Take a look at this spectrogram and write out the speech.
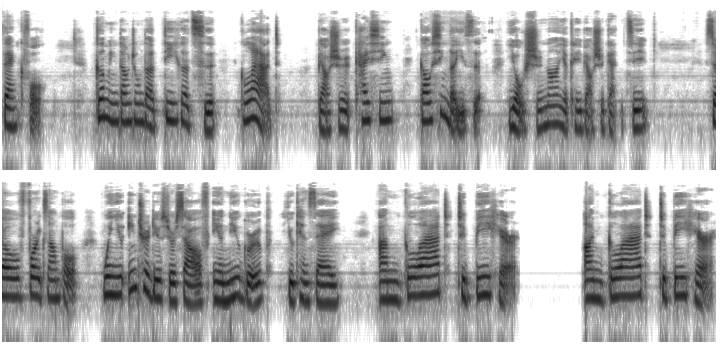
thankful. 歌名当中的第一个词 glad 表示开心、高兴的意思，有时呢也可以表示感激。So, for example, when you introduce yourself in a new group, you can say, I'm glad to be here. I'm glad to be here,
